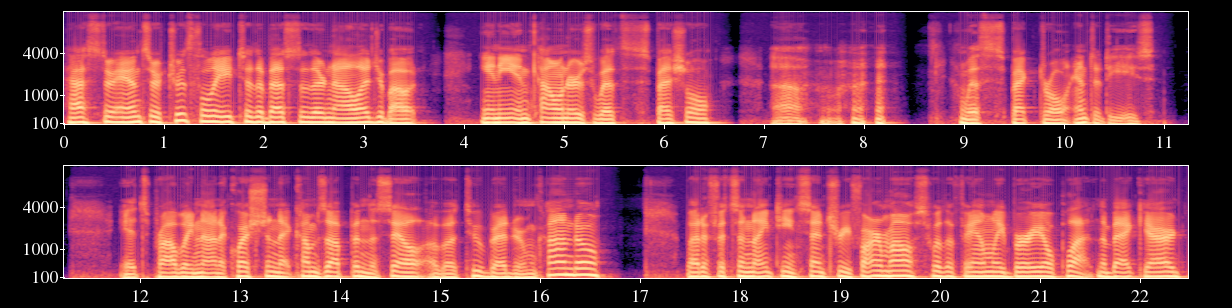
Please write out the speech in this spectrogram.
has to answer truthfully to the best of their knowledge about any encounters with special, uh, with spectral entities. It's probably not a question that comes up in the sale of a two bedroom condo, but if it's a 19th century farmhouse with a family burial plot in the backyard,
